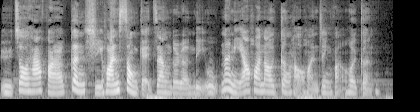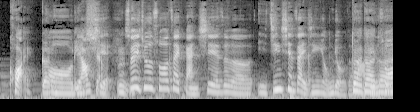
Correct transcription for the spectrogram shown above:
宇宙它反而更喜欢送给这样的人礼物。那你要换到更好的环境，反而会更。快跟哦了解，嗯。所以就是说，在感谢这个已经现在已经拥有的，嘛，比如说，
